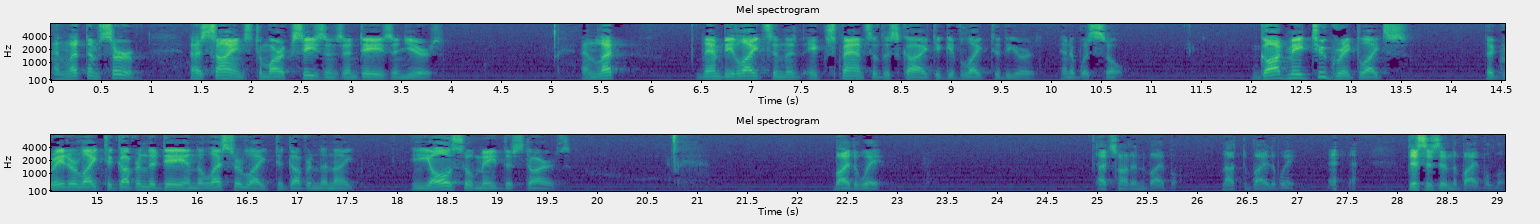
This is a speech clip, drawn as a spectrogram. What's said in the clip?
and let them serve as signs to mark seasons and days and years. And let them be lights in the expanse of the sky to give light to the earth. And it was so. God made two great lights the greater light to govern the day and the lesser light to govern the night. He also made the stars. By the way, that's not in the Bible. Not the by the way. this is in the Bible, though.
